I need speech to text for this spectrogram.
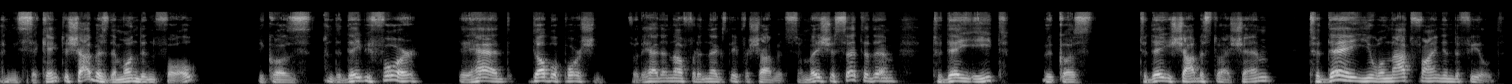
And he said, came to Shabbos, the mon didn't fall because on the day before they had double portion. So they had enough for the next day for Shabbos. So Moshe said to them, Today eat, because today is Shabbos to Hashem. Today you will not find in the field.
